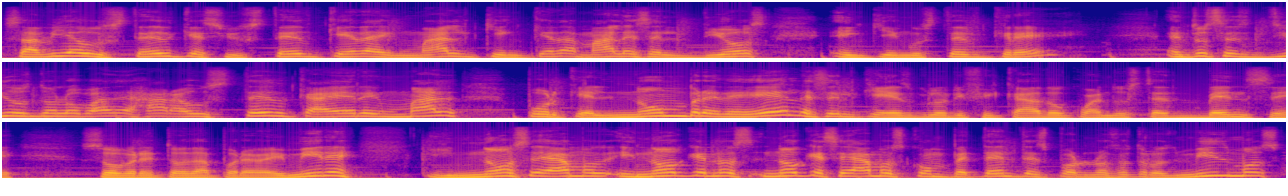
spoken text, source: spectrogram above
¿Sabía usted que si usted queda en mal, quien queda mal es el Dios en quien usted cree? Entonces Dios no lo va a dejar a usted caer en mal porque el nombre de Él es el que es glorificado cuando usted vence sobre toda prueba. Y mire, y no seamos, y no que, no que seamos competentes por nosotros mismos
